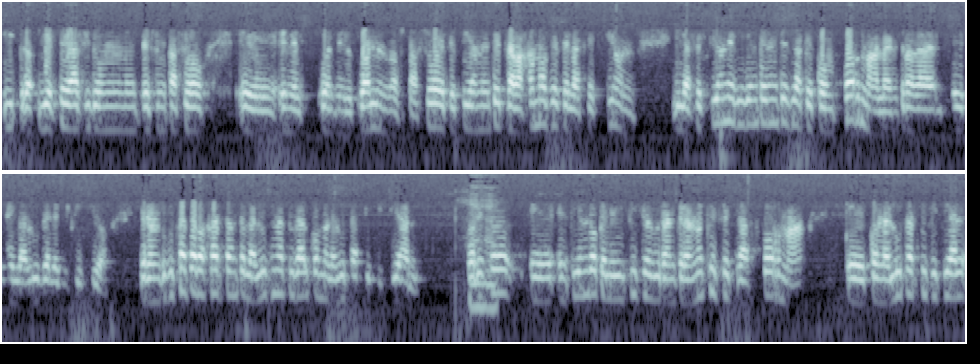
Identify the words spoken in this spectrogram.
y, y este ha sido un, es un caso eh, en, el, en el cual nos pasó efectivamente trabajamos desde la sección y la sección evidentemente es la que conforma la entrada de la luz del edificio pero nos gusta trabajar tanto la luz natural como la luz artificial por eso eh, entiendo que el edificio durante la noche se transforma eh, con la luz artificial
